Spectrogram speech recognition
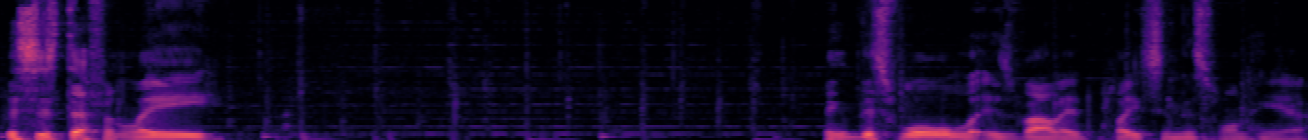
This is definitely Think this wall is valid, placing this one here.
